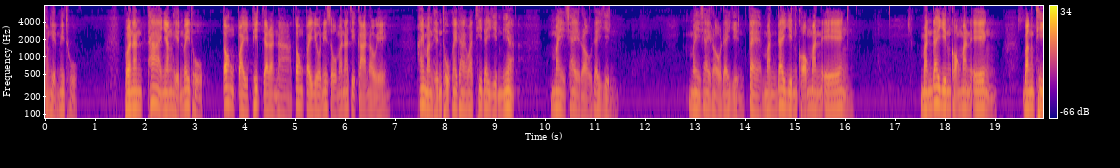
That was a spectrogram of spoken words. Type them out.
ยังเห็นไม่ถูก เพราะนั้นถ้ายังเห็นไม่ถูก ต้องไปพิจารณา ต้องไปโยนิโสมนสิการเอาเอง ให้มันเห็นถูกให้ได้ว่าที่ได้ยินเนี่ย ไม่ใช่เราได้ยิน ไม่ใช่เราได้ยิน แต่มันได้ยินของมันเอง มันได้ยินของมันเอง บางที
